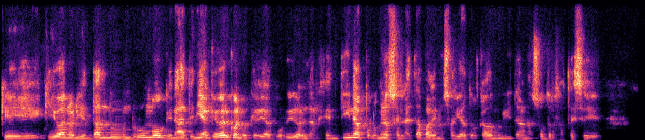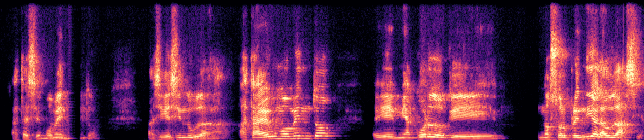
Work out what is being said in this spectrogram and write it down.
que, iban orientando un rumbo que nada tenía que ver con lo que había ocurrido en la Argentina, por lo menos en la etapa que nos había tocado militar a nosotros hasta ese, hasta ese momento. Así que sin duda, hasta algún momento eh, me acuerdo que nos sorprendía la audacia,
